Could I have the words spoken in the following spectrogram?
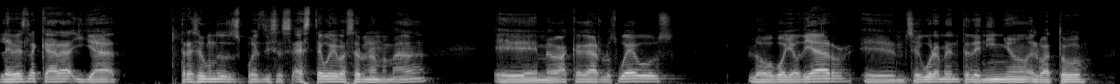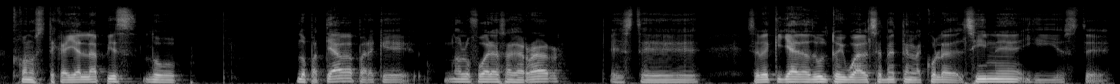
le ves la cara y ya tres segundos después dices, este güey va a ser una mamada, eh, me va a cagar los huevos, lo voy a odiar. Eh, seguramente de niño el vato, cuando se te caía el lápiz, lo, lo pateaba para que no lo fueras a agarrar. Este, se ve que ya de adulto igual se mete en la cola del cine y este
